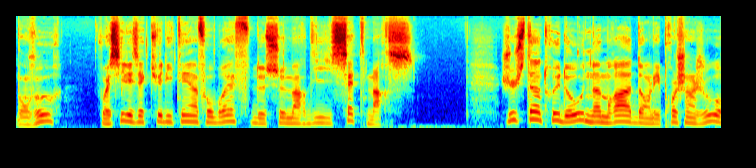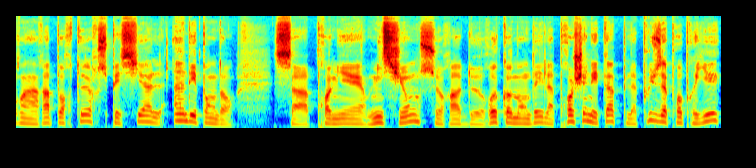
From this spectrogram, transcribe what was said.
Bonjour, voici les actualités info bref de ce mardi 7 mars. Justin Trudeau nommera dans les prochains jours un rapporteur spécial indépendant. Sa première mission sera de recommander la prochaine étape la plus appropriée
